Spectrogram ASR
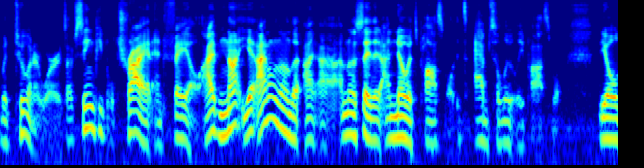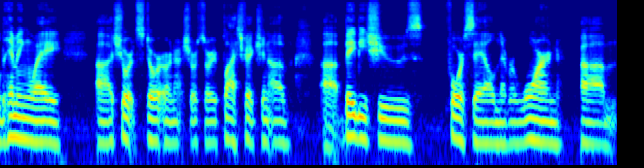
with 200 words. I've seen people try it and fail. I've not yet i don't know that I, i'm going to say that i know it's possible. It's absolutely possible. The old hemingway uh, short story or not short story flash fiction of uh, baby shoes for sale, never worn, um,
